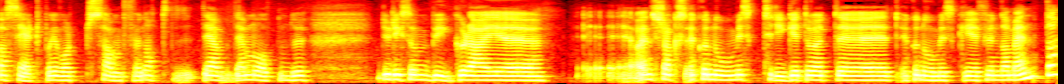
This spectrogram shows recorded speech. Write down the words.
basert på i vårt samfunn. At det er, det er måten du du liksom bygger deg eh, en slags økonomisk trygghet og et, et økonomisk fundament. da.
